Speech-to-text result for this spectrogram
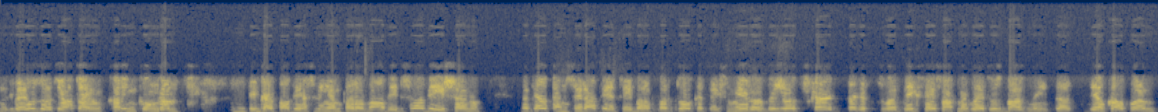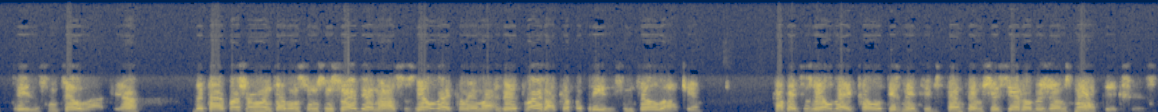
gribēju uzdot jautājumu Karim kungam. Pirmkārt, paldies viņam par valdības vadīšanu. Bet jautājums ir attiecībā par to, ka teiksim, ierobežot skaitu tagad tiksies apmeklēt uz baznīcā dievkalpojumu 30 cilvēki. Ja? Bet tajā pašā momentā mums pirms svētdienās uz lielveikaliem aiziet vairāk kā pa 30 cilvēkiem. Kāpēc uz lielveikalu tirdzniecības centriem šis ierobežojums neatieksies?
